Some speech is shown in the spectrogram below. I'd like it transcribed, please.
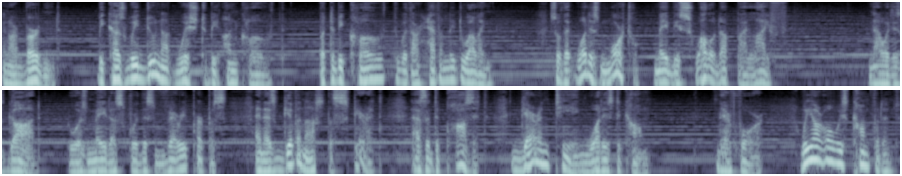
and are burdened, because we do not wish to be unclothed, but to be clothed with our heavenly dwelling, so that what is mortal may be swallowed up by life. Now it is God who has made us for this very purpose and has given us the Spirit as a deposit, guaranteeing what is to come. Therefore, we are always confident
